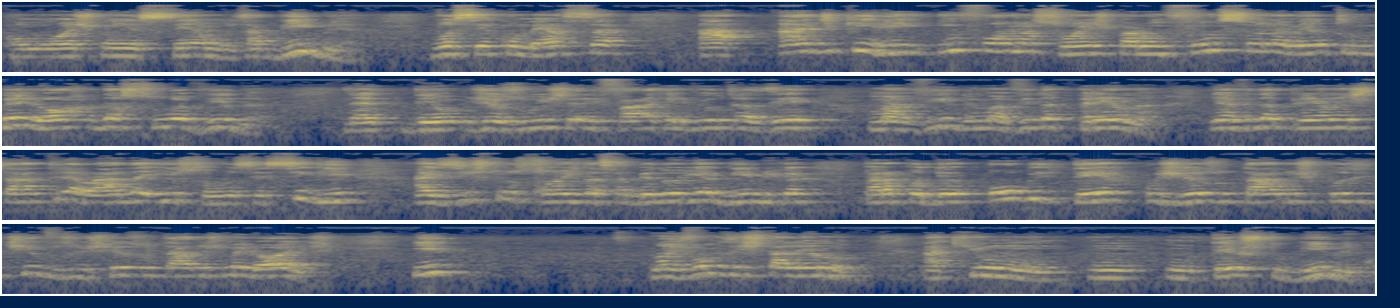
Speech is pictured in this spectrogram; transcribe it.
como nós conhecemos, a Bíblia, você começa a adquirir informações para um funcionamento melhor da sua vida. Né? Deus, Jesus ele fala que ele veio trazer uma vida e uma vida plena. E a vida plena está atrelada a isso, a você seguir as instruções da sabedoria bíblica para poder obter os resultados positivos, os resultados melhores. E nós vamos estar lendo aqui um, um, um texto bíblico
